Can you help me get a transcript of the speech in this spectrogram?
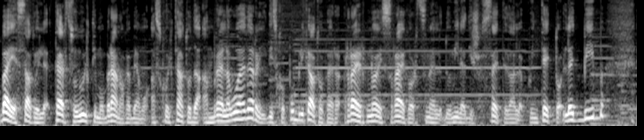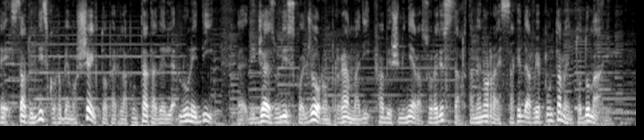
Goodbye è stato il terzo ed ultimo brano che abbiamo ascoltato da Umbrella Weather, il disco pubblicato per Rare Noise Records nel 2017 dal quintetto Led Bib, è stato il disco che abbiamo scelto per la puntata del lunedì eh, di Jazz Un Disco al Giorno, un programma di Fabio Ciminiera su Radio Start, a me non resta che darvi appuntamento domani.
